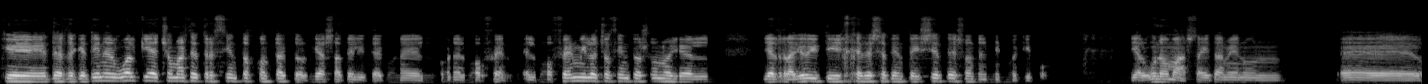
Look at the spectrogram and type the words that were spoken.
que desde que tiene el walkie ha hecho más de 300 contactos vía satélite con el, con el Baofeng. El Baofeng 1801 y el, y el Radiodity GD77 son el mismo equipo. Y alguno más. Hay también un, eh,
